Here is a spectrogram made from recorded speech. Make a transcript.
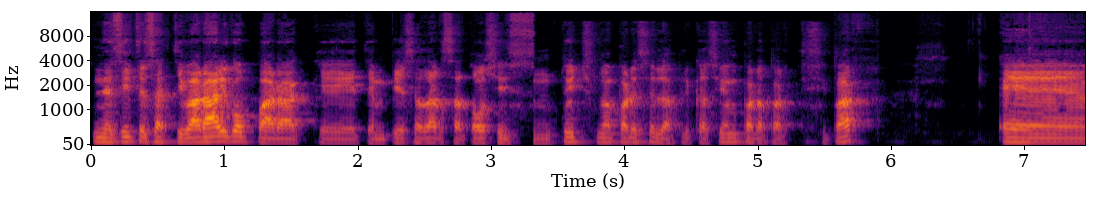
necesites activar algo para que te empiece a dar satoshis en Twitch, no aparece la aplicación para participar. Eh,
